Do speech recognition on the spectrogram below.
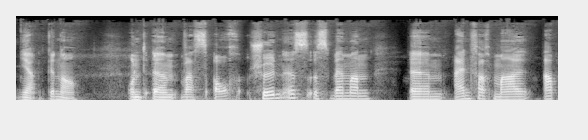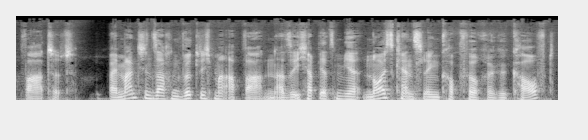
Ja, genau. Und ähm, was auch schön ist, ist, wenn man ähm, einfach mal abwartet. Bei manchen Sachen wirklich mal abwarten. Also ich habe jetzt mir Noise Cancelling Kopfhörer gekauft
